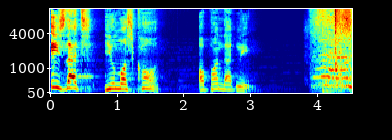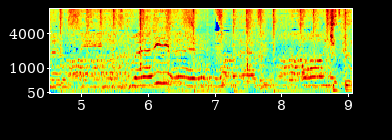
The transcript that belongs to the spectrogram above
is that you must call upon that name. You've been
